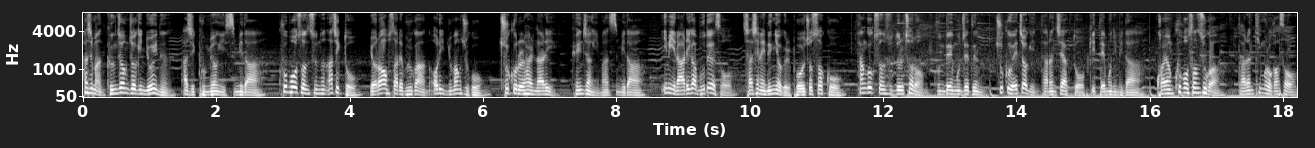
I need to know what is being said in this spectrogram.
하지만 긍정적인 요인은 아직 분명히 있습니다. 쿠보 선수는 아직도 19살에 불과한 어린 유망주고 축구를 할 날이 굉장히 많습니다. 이미 라리가 무대에서 자신의 능력을 보여줬었고 한국 선수들처럼 군대 문제 등 축구 외적인 다른 제약도 없기 때문입니다. 과연 쿠보 선수가 다른 팀으로 가서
